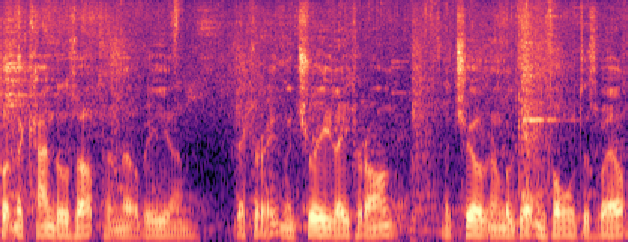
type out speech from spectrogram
putting the candles up, and they'll be um, decorating the tree later on. The children will get involved as well.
